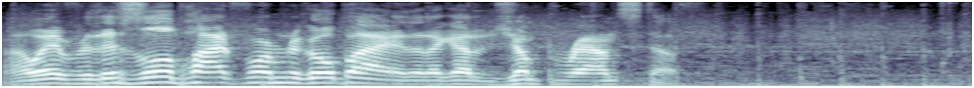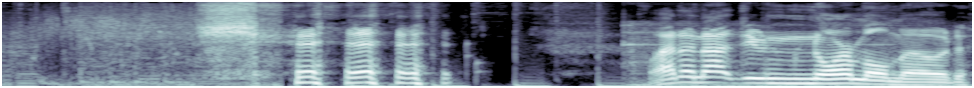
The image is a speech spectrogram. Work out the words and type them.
I'll wait for this little platform to go by, that I gotta jump around stuff. Why did I not do normal mode?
